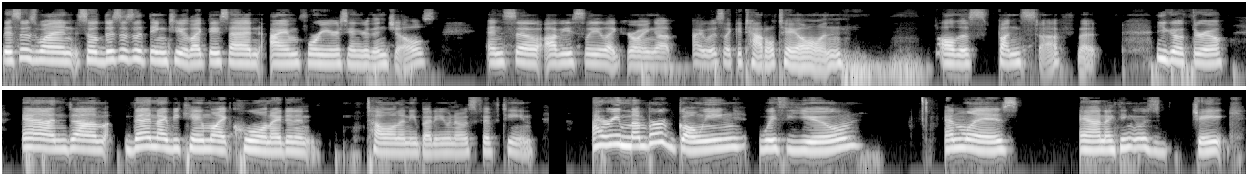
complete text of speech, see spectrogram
this was when so this is the thing too. Like they said, I'm four years younger than Jill's. And so obviously, like growing up, I was like a tattletale and all this fun stuff that you go through. And um, then I became like cool and I didn't tell on anybody when I was 15. I remember going with you and Liz, and I think it was Jake.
